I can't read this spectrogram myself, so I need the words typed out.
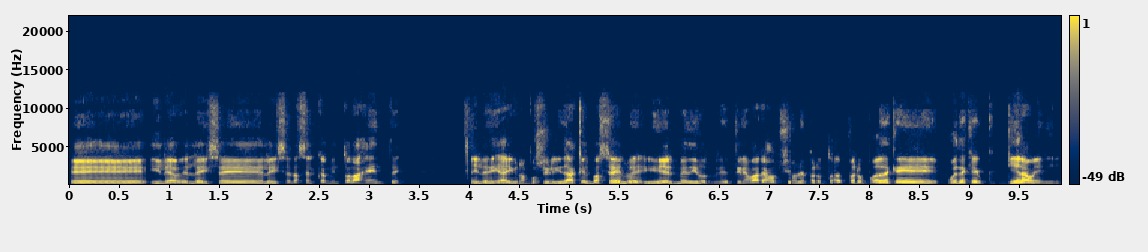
Eh, y le, le, hice, le hice el acercamiento a la gente y le dije, hay una posibilidad que él va a hacerlo. Y él me dijo, tiene varias opciones, pero, pero puede, que, puede que quiera venir.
